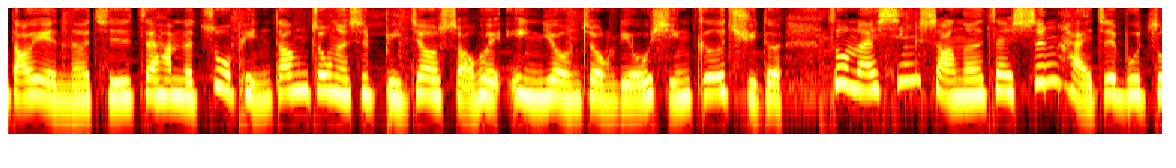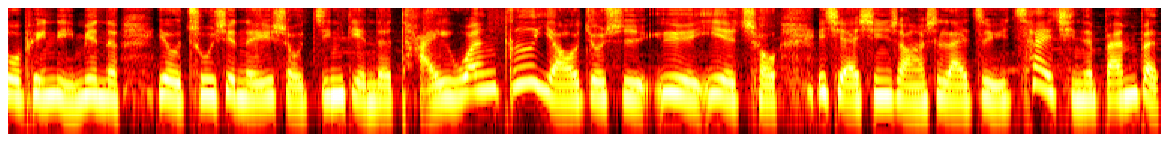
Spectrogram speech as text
导演呢，其实在他们的作品当中呢，是比较少会应用这种流行歌曲的。所以，我们来欣赏呢，在《深海》这部作品里面呢，又出现的一首经典的台湾歌谣，就是《月夜愁》。一起来欣赏的是来自于蔡琴的版本。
